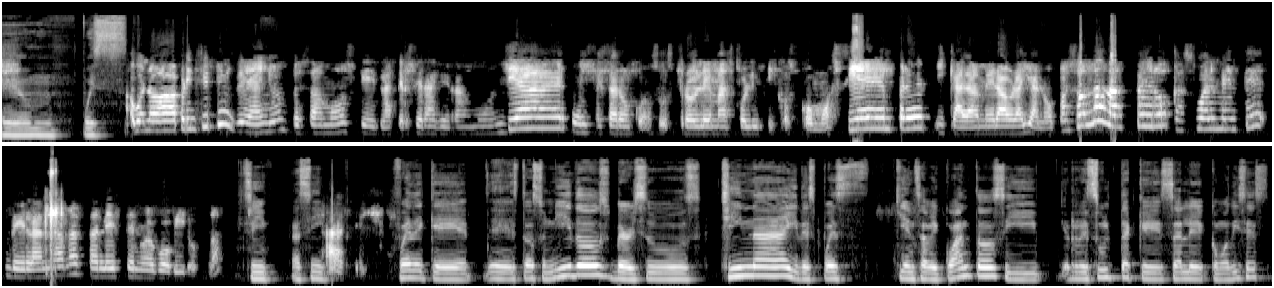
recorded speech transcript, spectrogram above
Em, pues Ah, Bueno, a principios de año empezamos que la Tercera Guerra Mundial, empezaron con sus problemas políticos como siempre, y que a la mera hora ya no pasó nada, pero casualmente de la nada sale este nuevo virus, ¿no? sí, así. Así. Fue de que eh, Estados Unidos versus China y después quién sabe cuántos y resulta que sale, como dices,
